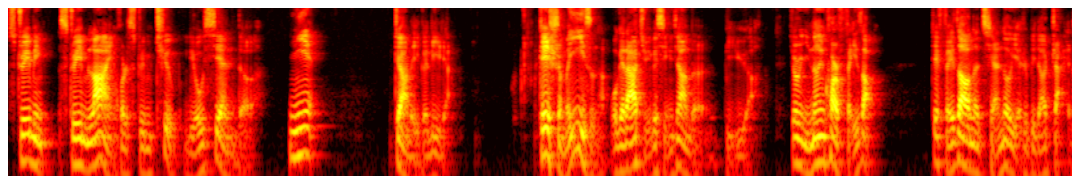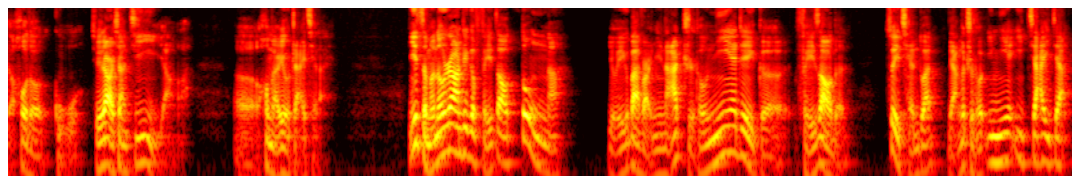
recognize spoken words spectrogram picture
streaming streamline 或者 stream tube 流线的捏这样的一个力量。这什么意思呢？我给大家举一个形象的比喻啊，就是你弄一块肥皂。这肥皂呢，前头也是比较窄的，后头鼓就有点像机翼一样啊，呃，后面又窄起来。你怎么能让这个肥皂动呢？有一个办法，你拿指头捏这个肥皂的最前端，两个指头一捏一夹一夹。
